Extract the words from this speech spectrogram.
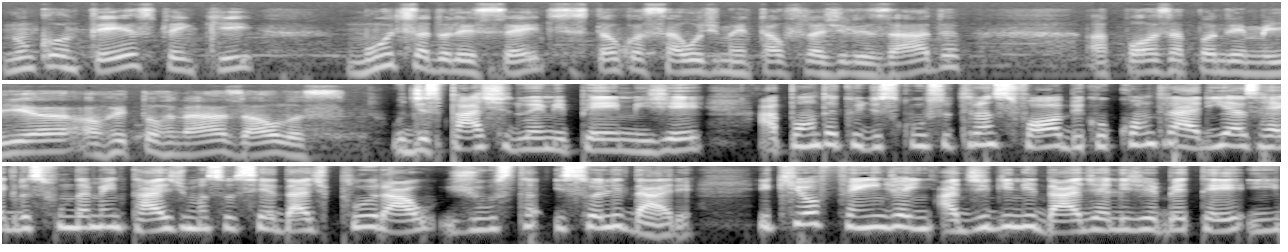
num contexto em que muitos adolescentes estão com a saúde mental fragilizada após a pandemia ao retornar às aulas. O despacho do MPMG aponta que o discurso transfóbico contraria as regras fundamentais de uma sociedade plural, justa e solidária, e que ofende a dignidade LGBTI+,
